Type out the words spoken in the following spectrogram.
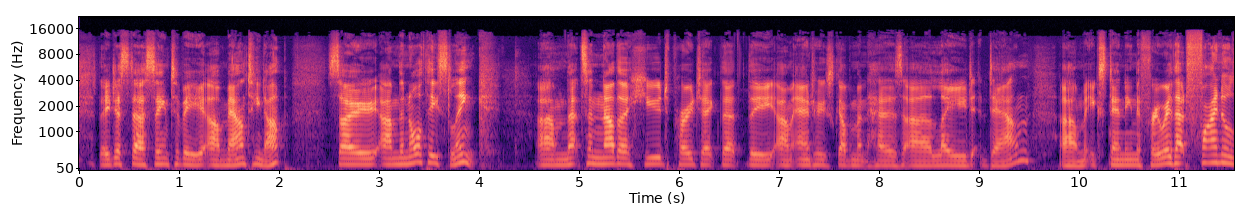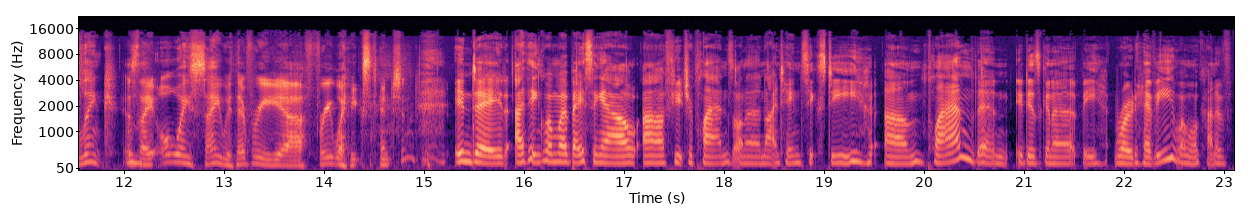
they just uh, seem to be uh, mounting up. So um, the Northeast Link. Um, that's another huge project that the um, Andrews government has uh, laid down, um, extending the freeway. That final link, as they always say with every uh, freeway extension. Indeed. I think when we're basing our uh, future plans on a 1960 um, plan, then it is going to be road heavy when we're kind of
